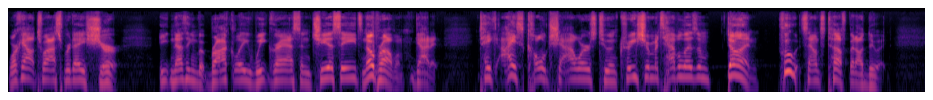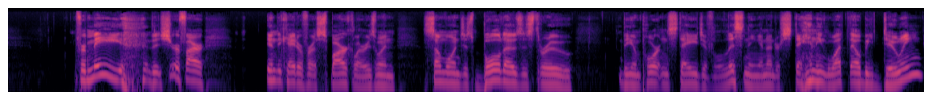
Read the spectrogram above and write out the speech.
Work out twice per day? Sure. Eat nothing but broccoli, wheatgrass, and chia seeds? No problem. Got it. Take ice cold showers to increase your metabolism? Done. Whew, it sounds tough, but I'll do it. For me, the surefire indicator for a sparkler is when someone just bulldozes through the important stage of listening and understanding what they'll be doing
